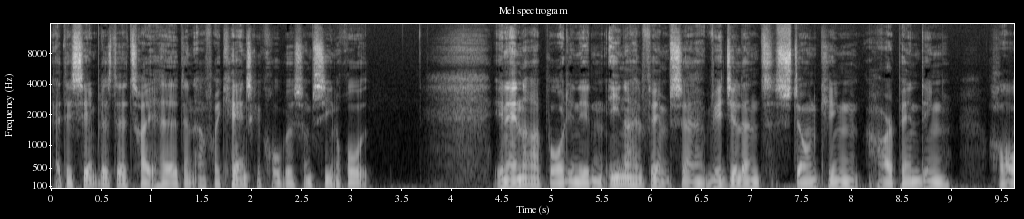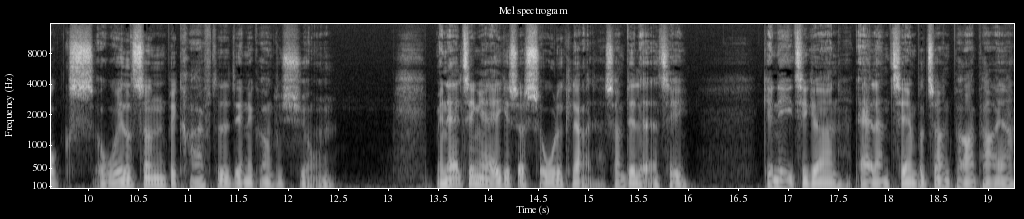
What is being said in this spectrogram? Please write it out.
at det simpleste træ havde den afrikanske gruppe som sin råd. En anden rapport i 1991 af Vigilant, Stone King, Harpending Hawks og Wilson bekræftede denne konklusion. Men alting er ikke så soleklart, som det lader til. Genetikeren Alan Templeton påpeger,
